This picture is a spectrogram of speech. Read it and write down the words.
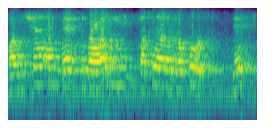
وإنشاء باعتبارين كصيغ العقود مثل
